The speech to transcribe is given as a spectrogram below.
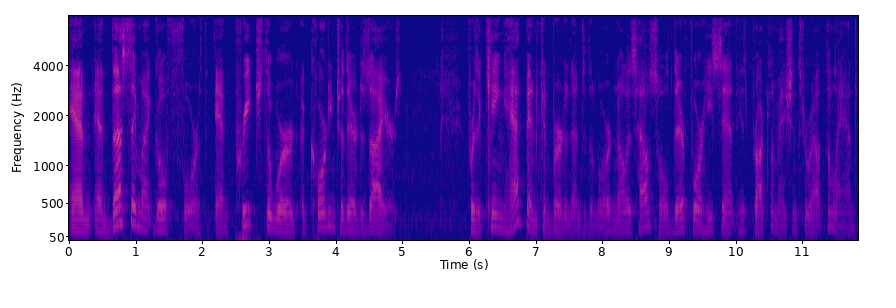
and and thus they might go forth and preach the word according to their desires. For the king had been converted unto the Lord and all his household, therefore he sent his proclamation throughout the land,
